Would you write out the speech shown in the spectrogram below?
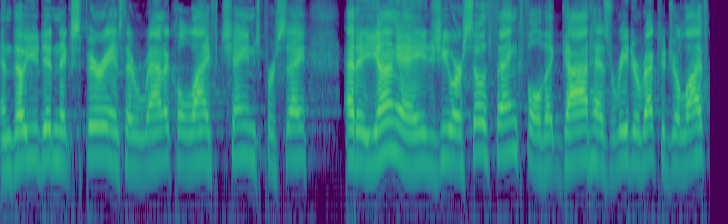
And though you didn't experience a radical life change per se, at a young age, you are so thankful that God has redirected your life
